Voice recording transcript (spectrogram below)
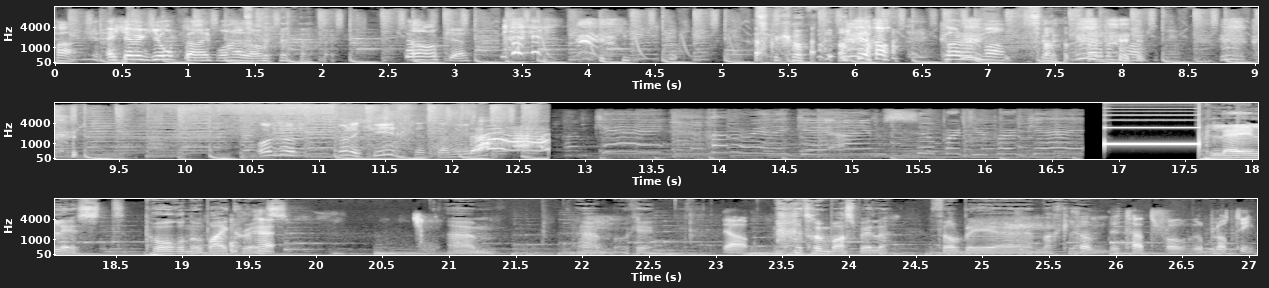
faen? Jeg kommer ikke opp herifra heller. Der dere. Ja, karma. Karma. Og du, du er det hvit, Kristian. Playlist. Porno by Chris. Um, um, OK. Ja, Jeg tror vi bare spiller før det blir uh, merkelig. før vi blir tatt for blotting.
